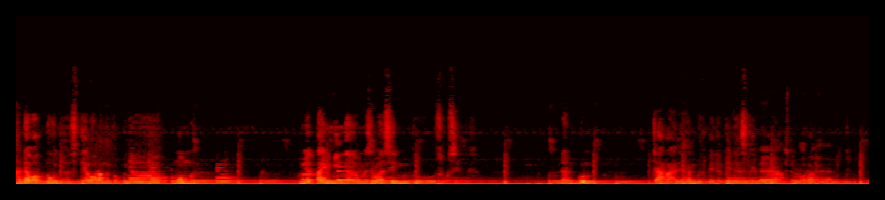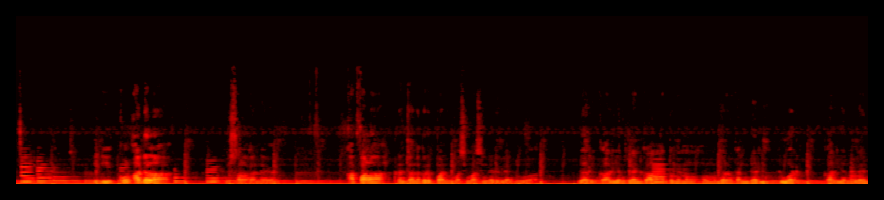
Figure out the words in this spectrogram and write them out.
ada waktunya. Setiap orang itu punya momen. Punya timingnya masing-masing untuk sukses. Dan pun caranya kan berbeda-beda setiap ya orang. setiap orang ya jadi kalau ada lah misalkan ya apalah rencana ke depan masing-masing dari kalian dua. Dari keahlian kalian kah atau memang mau menjalankan dari luar keahlian kalian?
